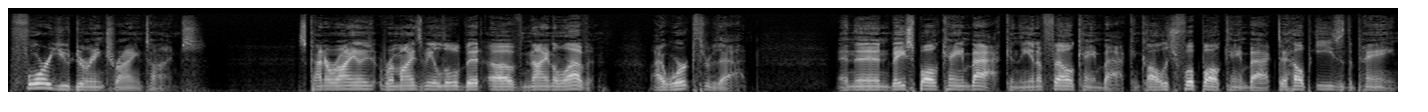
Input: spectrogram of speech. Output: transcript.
for you during trying times. This kind of reminds me a little bit of 9 11. I worked through that. And then baseball came back, and the NFL came back, and college football came back to help ease the pain.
